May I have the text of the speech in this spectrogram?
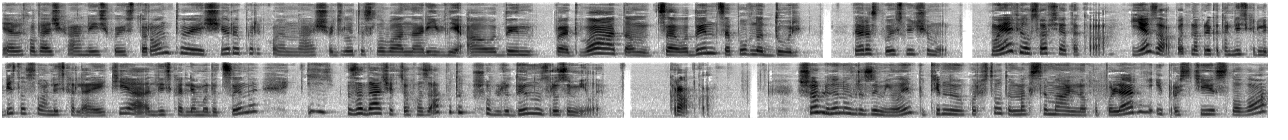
Я викладачка англійської з Торонто і щиро переконана, що ділити слова на рівні А1, П2, там С1 це повна дурь. Зараз поясню чому. Моя філософія така: є запит, наприклад, англійська для бізнесу, англійська для IT, англійська для медицини, і задача цього запиту, щоб людину зрозуміли. Крапка. Щоб людину зрозуміли, потрібно використовувати максимально популярні і прості слова,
